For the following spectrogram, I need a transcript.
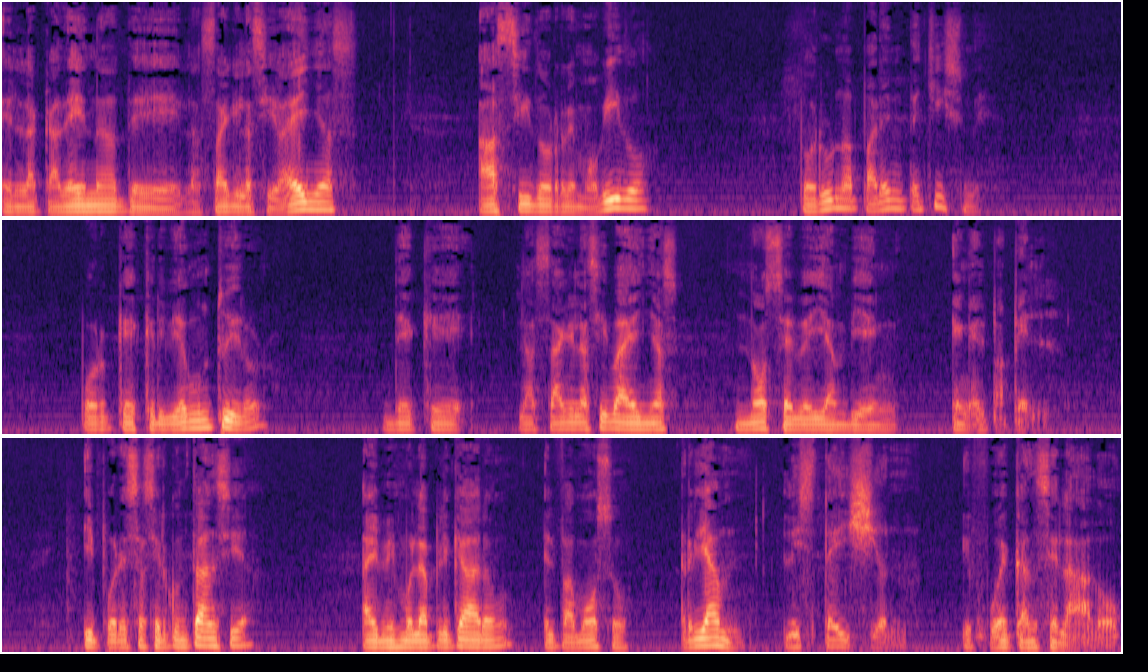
en la cadena de las Águilas Ibaeñas, ha sido removido por un aparente chisme, porque escribió en un Twitter de que las Águilas Ibaeñas no se veían bien en el papel. Y por esa circunstancia, ahí mismo le aplicaron el famoso Rian Listation y fue cancelado.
